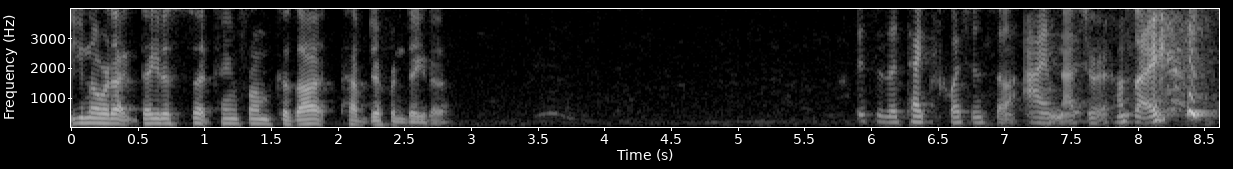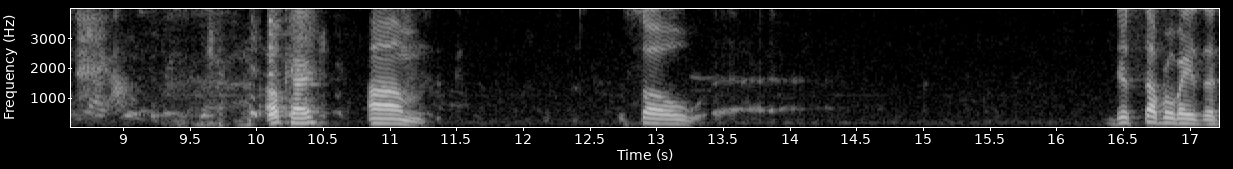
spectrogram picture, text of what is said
Do you know where that data set came from? Because I have different data. This is a text question, so I'm not sure. I'm sorry. okay. Um, so there's several ways to,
